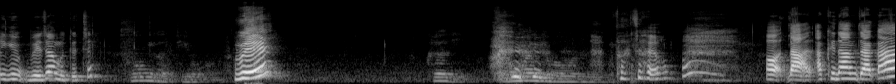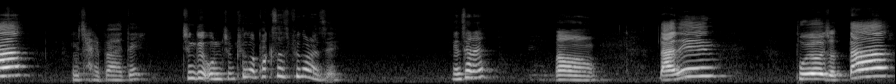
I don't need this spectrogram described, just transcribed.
이게 왜 잘못됐지? 두음이가 뒤로 가. 왜? 그래야지. 엄마에게. 맞아요. 어, 나, 아, 그 남자가, 이거 잘 봐야 돼. 지금 오늘 좀 피곤, 팍사서 피곤하지? 괜찮아요? 어, 나는 보여줬다.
